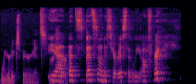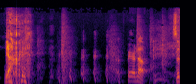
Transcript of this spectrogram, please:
weird experience. Yeah, sure. that's that's not a service that we offer. Yeah. Fair enough. So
